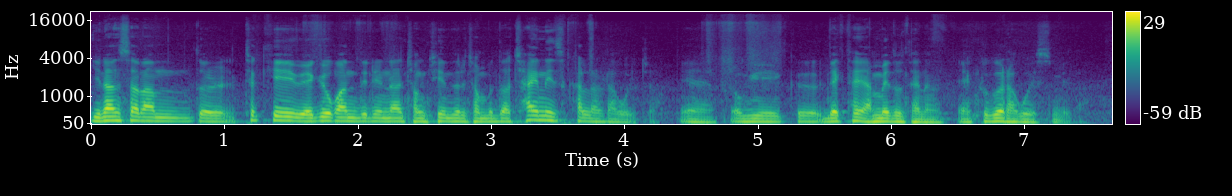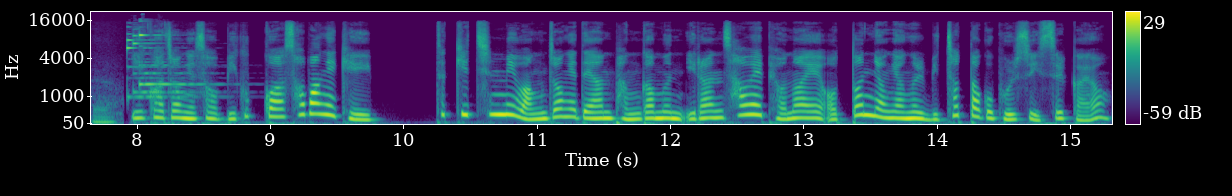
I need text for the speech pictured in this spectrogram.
이란 사람들 특히 외교관들이나 정치인들은 전부 다 차이니즈 칼라를 하고 있죠. 예, 여기 그 넥타이 안 매도 되는 예, 그걸 하고 있습니다. 예. 이 과정에서 미국과 서방의 개입, 특히 친미 왕정에 대한 반감은 이란 사회 변화에 어떤 영향을 미쳤다고 볼 수 있을까요?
